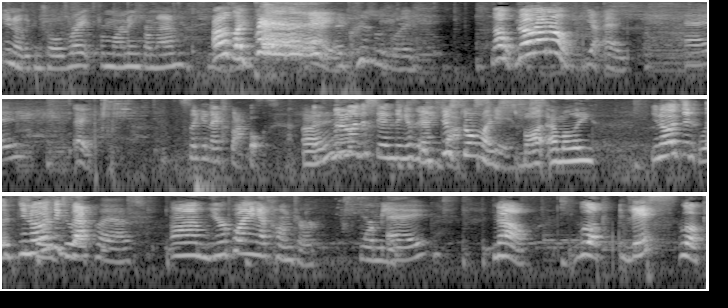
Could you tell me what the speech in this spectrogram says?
You know the controls, right? From learning from them. I was like, Hey. bang! And Chris was like, No, no, no, no. Yeah, A. A. A. It's like an Xbox. Oh. It's I literally the same thing as an you Xbox. just stole my game. spot, Emily. You know it's an, Which you know one it's do I exact. play as? Um, you're playing as Hunter or me. A. No. Look, this, look,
